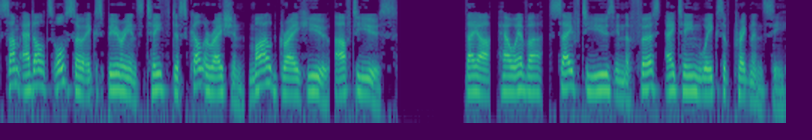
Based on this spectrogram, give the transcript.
Some adults also experience teeth discoloration mild gray hue after use. They are, however, safe to use in the first 18 weeks of pregnancy.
